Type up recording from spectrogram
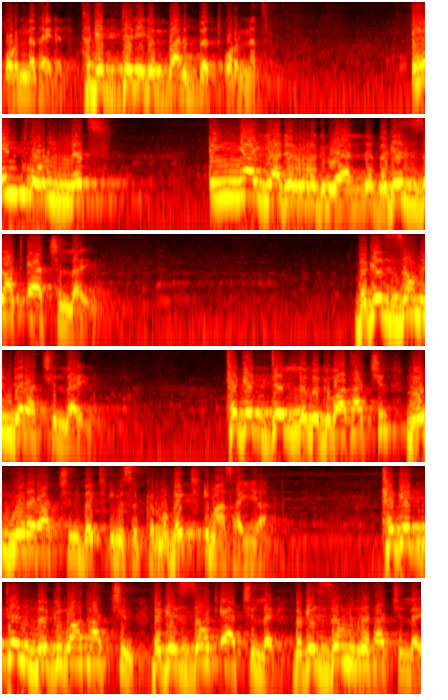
ጦርነት አይደለም፣ ተገደን የገባንበት ጦርነት ነው። ይሄን ጦርነት እኛ እያደረግነው ያለ በገዛ ቀያችን ላይ ነው፣ በገዛ መንደራችን ላይ ነው። ተገደን ለመግባታችን መወረራችን በቂ ምስክር ነው፣ በቂ ማሳያ ነው። ተገደን መግባታችን በገዛ ቀያችን ላይ በገዛ ንብረታችን ላይ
